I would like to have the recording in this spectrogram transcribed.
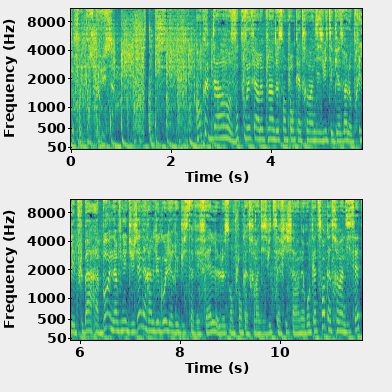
sur Fréquence Plus. Vous pouvez faire le plein de samplon 98 et gasoil au prix les plus bas à Beaune, avenue du Général de Gaulle et rue Gustave Eiffel. Le samplon 98 s'affiche à 1,497€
